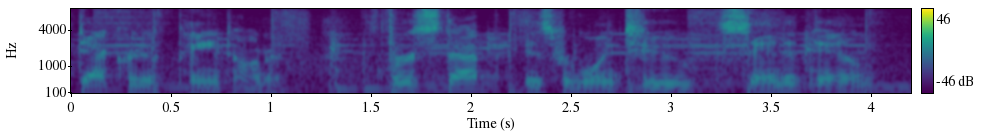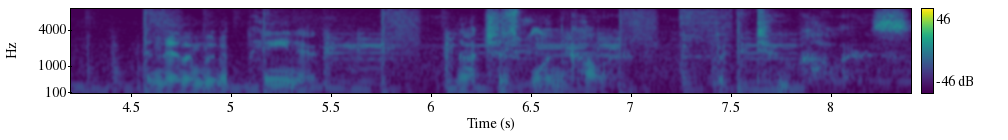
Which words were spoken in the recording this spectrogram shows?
decorative paint on it. First step is we're going to sand it down and then I'm going to paint it. Not just one color, but two colors.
